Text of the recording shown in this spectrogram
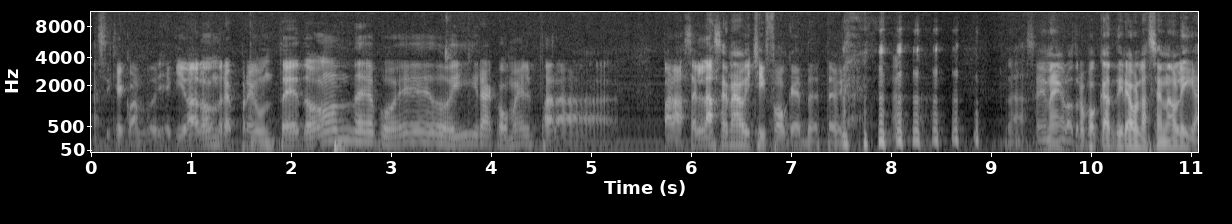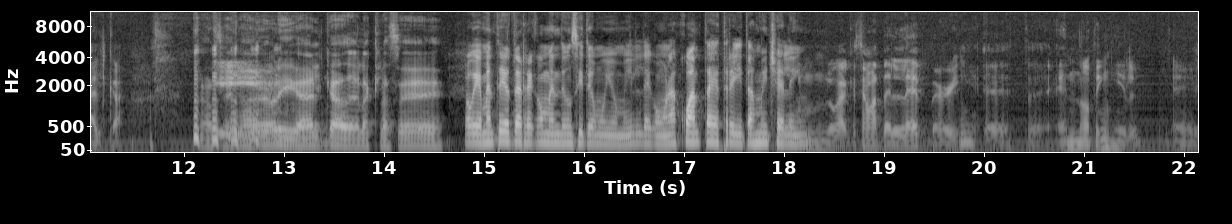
Así que cuando dije que iba a Londres, pregunté dónde puedo ir a comer para, para hacer la cena bichifoques de este viaje. La cena, en el otro podcast diríamos la cena oligarca. la cena de oligarca de las clases. Obviamente yo te recomendé un sitio muy humilde con unas cuantas estrellitas Michelin. Un lugar que se llama The Ledbury, este, en Notting Hill. Eh,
